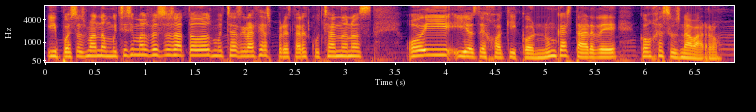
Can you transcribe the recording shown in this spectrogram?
Y pues os mando muchísimos besos a todos, muchas gracias por estar escuchándonos hoy y os dejo aquí con Nunca es tarde con Jesús Navarro.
